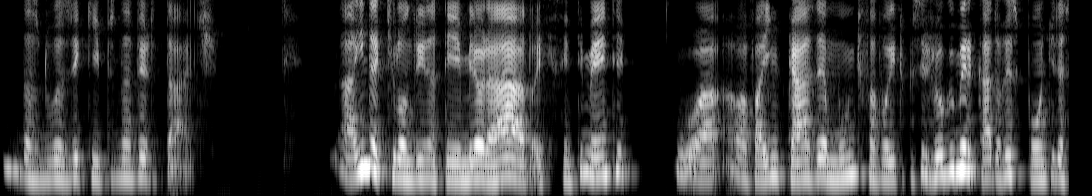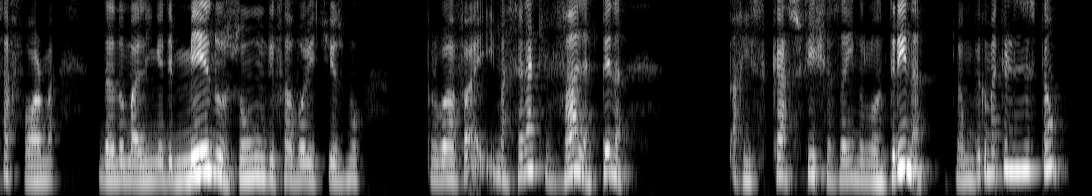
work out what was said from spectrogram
das duas equipes, na verdade ainda que o Londrina tenha melhorado recentemente, o Havaí em casa é muito favorito para esse jogo e o mercado responde dessa forma, dando uma linha de menos um de favoritismo para o Havaí. Mas será que vale a pena arriscar as fichas aí no Londrina? Vamos ver como é que eles estão.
